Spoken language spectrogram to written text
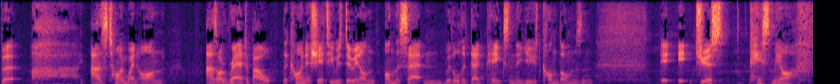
But as time went on, as I read about the kind of shit he was doing on, on the set and with all the dead pigs and the used condoms, and it, it just pissed me off.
